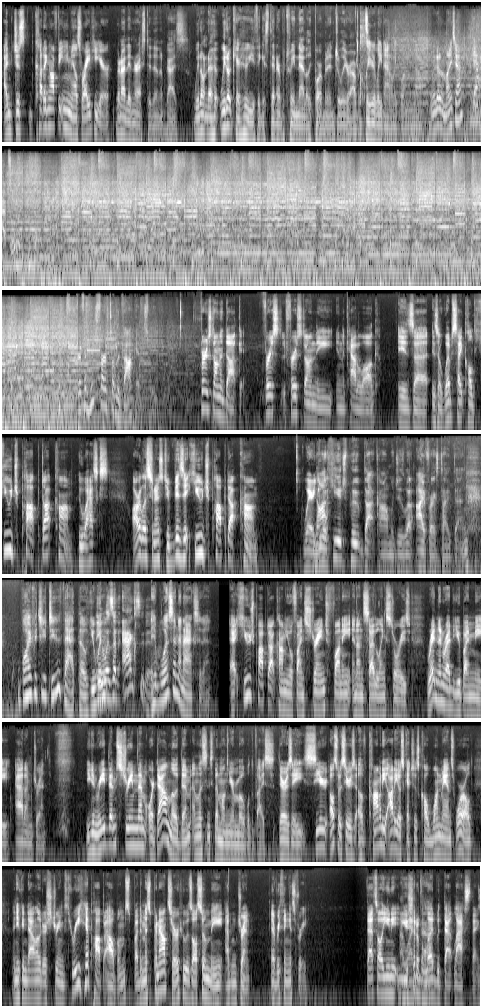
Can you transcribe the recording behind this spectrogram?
I'm just cutting off the emails right here. We're not interested in them, guys. We don't know. Who, we don't care who you think is thinner between Natalie Portman and Julia Roberts. Clearly, Natalie Portman. No. Can we go to the money sound? Yeah, absolutely. Griffin, who's first on the docket this week? First on the docket. First, first on the in the catalog is uh, is a website called HugePop.com, who asks our listeners to visit HugePop.com, where you will Not hugepoop.com, which is what I first typed in. Why would you do that though? You It wouldn't. was an accident. It wasn't an accident. At hugepop.com, you will find strange, funny, and unsettling stories written and read to you by me, Adam Drent. You can read them, stream them, or download them and listen to them on your mobile device. There is a ser- also a series of comedy audio sketches called One Man's World, and you can download or stream three hip hop albums by the mispronouncer, who is also me, Adam Drent. Everything is free. That's all you need. You like should have that. led with that last thing.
